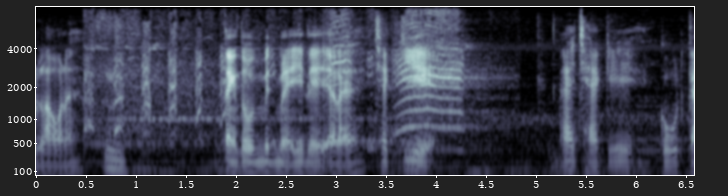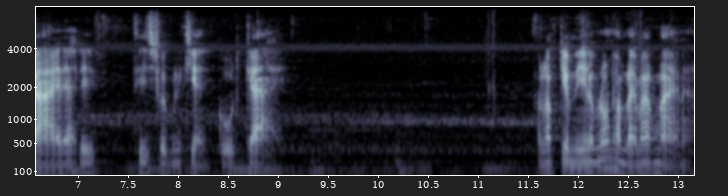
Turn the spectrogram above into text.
นเรานะ อืม แต่งตัวเป็นเหมือนเลยอะไรเช็คกี้ ไอ้แชกกี้กูดกายเนี่ยที่ที่ชุดมันเขียนกูดกายสำหรับเกมนี้เราไม่ต้องทำอะไรมากมายนะ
